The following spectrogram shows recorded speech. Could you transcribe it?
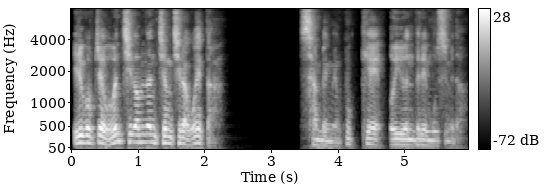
일곱째, 원칙 없는 정치라고 했다. 300명 국회의원들의 묻습니다.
